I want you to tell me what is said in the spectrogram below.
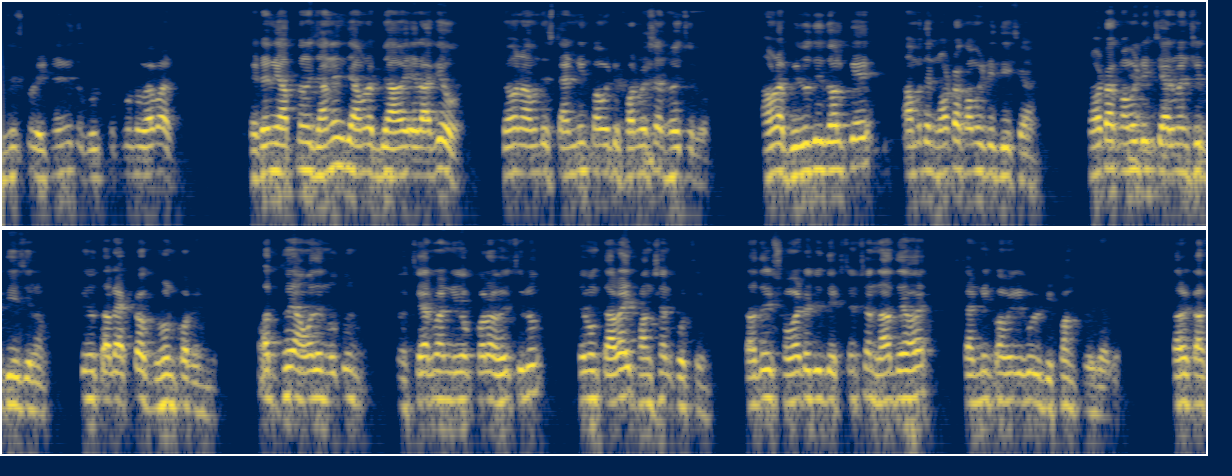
বিশেষ করে এটা নিয়ে তো গুরুত্বপূর্ণ ব্যাপার। এটা নিয়ে আপনারা জানেন যে আমরা এর আগেও যখন আমাদের স্ট্যান্ডিং কমিটি ফরমেশন হয়েছিল আমরা বিরোধী দলকে আমাদের নটা কমিটি দিয়েছিলাম। নটা কমিটির চেয়ারম্যানশিপ দিয়েছিলাম কিন্তু তারা একটাও গ্রহণ করেননি। বাধ্য হয়ে আমাদের নতুন চেয়ারম্যান নিয়োগ করা হয়েছিল এবং তারাই ফাংশন করছেন তাদের সময়টা যদি এক্সটেনশন না দেওয়া হয় স্ট্যান্ডিং কমিটিগুলো ডিফাঙ্ক হয়ে যাবে। তারা কাজ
